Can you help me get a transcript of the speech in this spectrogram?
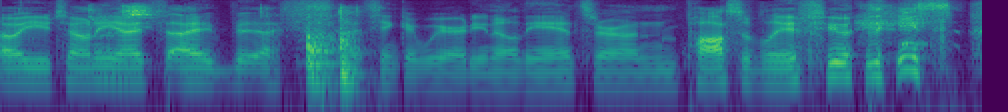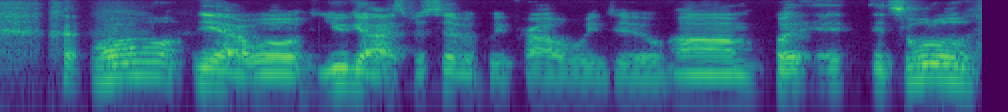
Oh, you, Tony? I, th- I, I, th- I think we already know the answer on possibly a few of these. Well, yeah, well, you guys specifically probably do. Um, but it, it's a little,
